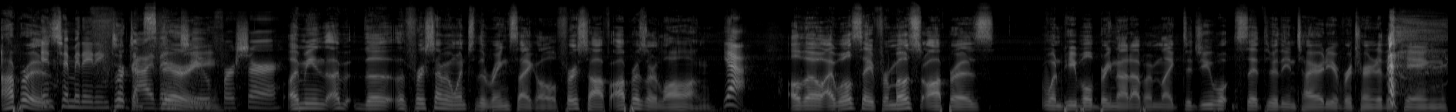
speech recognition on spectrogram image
opera intimidating to dive scary. into for sure. I mean, I, the the first time I went to the Ring Cycle, first off, operas are long. Yeah. Although I will say, for most operas, when people bring that up, I'm like, "Did you w- sit through the entirety of Return to the King?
